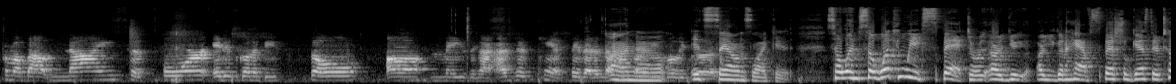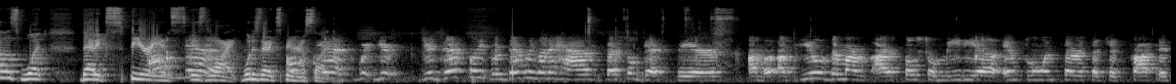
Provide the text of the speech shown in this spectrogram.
from about 9 to 4, it is going to be so amazing. I, I just can't say that enough. I know. really It sounds like it. So and so what can we expect? Or are you are you gonna have special guests there? Tell us what that experience Oh, yes. is like. What is that experience oh, like? Yes, we're, you're, you're definitely we're definitely going to have special guests there. Um, a, a few of them are our social media influencers, such as Prophetess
